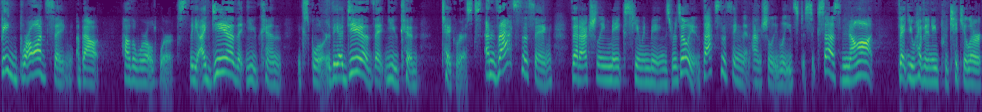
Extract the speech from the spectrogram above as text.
big, broad thing about how the world works. The idea that you can explore, the idea that you can take risks. And that's the thing that actually makes human beings resilient. That's the thing that actually leads to success, not that you have any particular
